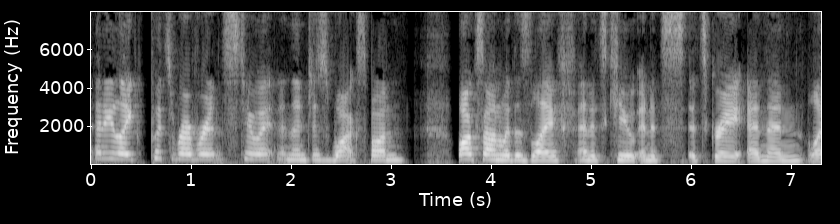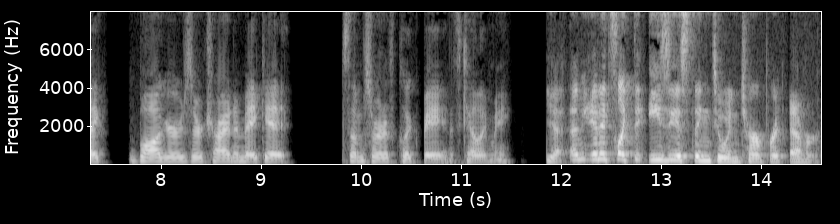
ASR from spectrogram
and he like puts reverence to it, and then just walks on, walks on with his life, and it's cute and it's it's great, and then like bloggers are trying to make it some sort of clickbait, and it's killing me. Yeah, I mean, and it's like the easiest thing to interpret ever.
